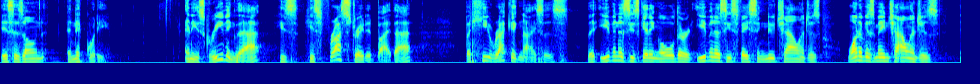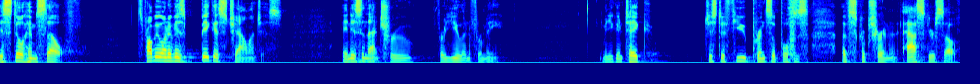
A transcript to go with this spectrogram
is his own iniquity. And he's grieving that, he's, he's frustrated by that, but he recognizes that even as he's getting older and even as he's facing new challenges, one of his main challenges is still himself. It's probably one of his biggest challenges. And isn't that true for you and for me? I mean, you can take just a few principles of Scripture and ask yourself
